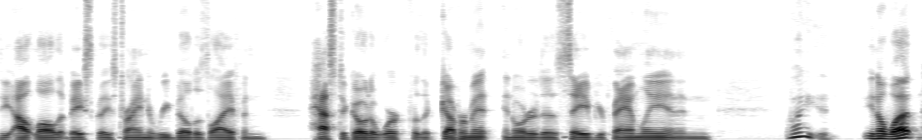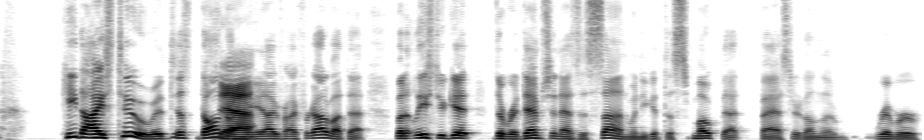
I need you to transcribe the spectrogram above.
the outlaw that basically is trying to rebuild his life and has to go to work for the government in order to save your family. And well, you- know what? He dies too. It just dawned Yeah. on me. I, I forgot about that. But at least you get the redemption as his son when you get to smoke that bastard on the river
